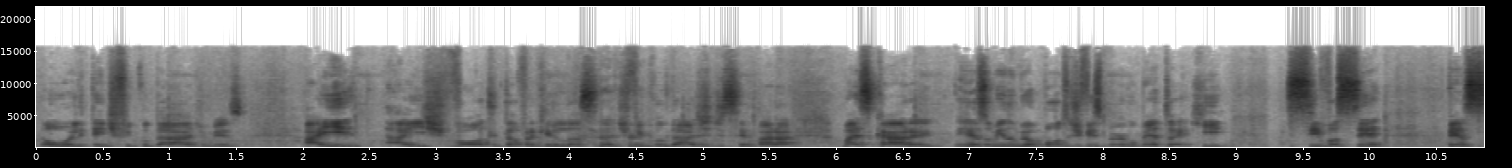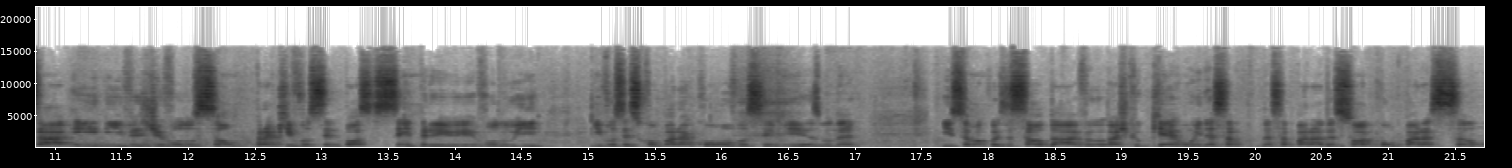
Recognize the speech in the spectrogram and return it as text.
Então, ou ele tem dificuldade mesmo. Aí, aí volta então para aquele lance da dificuldade de separar. Mas, cara, resumindo, meu ponto de vista, meu argumento é que se você pensar em níveis de evolução para que você possa sempre evoluir e você se comparar com você mesmo, né? Isso é uma coisa saudável. Acho que o que é ruim nessa, nessa parada é só a comparação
